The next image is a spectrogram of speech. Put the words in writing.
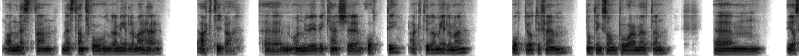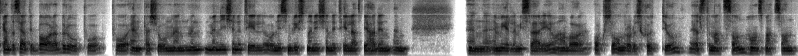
ja, nästan, nästan 200 medlemmar här aktiva. Och nu är vi kanske 80 aktiva medlemmar. 80-85, någonting sånt på våra möten. Eh, jag ska inte säga att det bara beror på, på en person men, men, men ni känner till och ni som lyssnar ni känner till att vi hade en, en en, en medlem i Sverige och han var också områdes 70, äldste Mattsson, Hans Mattsson.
